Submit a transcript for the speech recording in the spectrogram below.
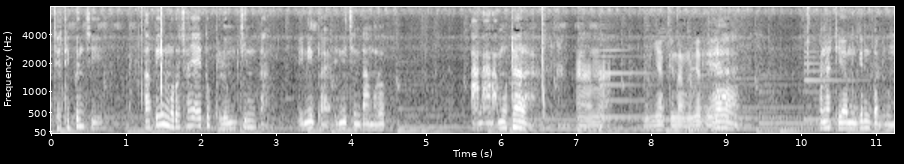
jadi benci. Tapi menurut saya itu belum cinta. Ini mbak ini cinta menurut anak-anak muda lah. Anak-anak monyet cinta monyet ya. Ya karena dia mungkin belum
